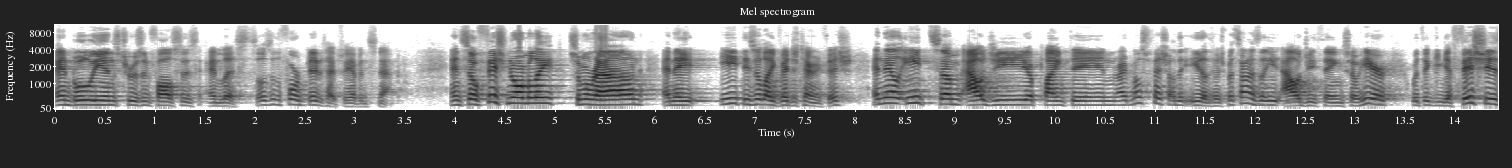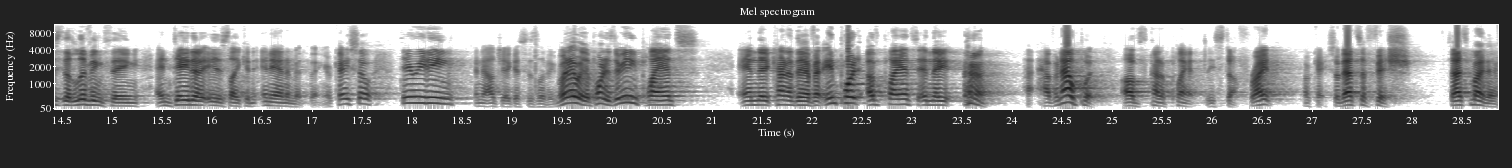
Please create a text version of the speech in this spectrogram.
and booleans, trues and falses, and lists. Those are the four data types we have in Snap. And so fish normally swim around and they eat, these are like vegetarian fish, and they'll eat some algae or plankton, right? Most fish other eat other fish, but sometimes they'll eat algae things. So here we're thinking a fish is the living thing and data is like an inanimate thing, okay? So they're eating, an algae I guess is living. But anyway, the point is they're eating plants and they kind of, they have an input of plants and they have an output of kind of plant stuff, right? Okay, so that's a fish. So that's my name.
